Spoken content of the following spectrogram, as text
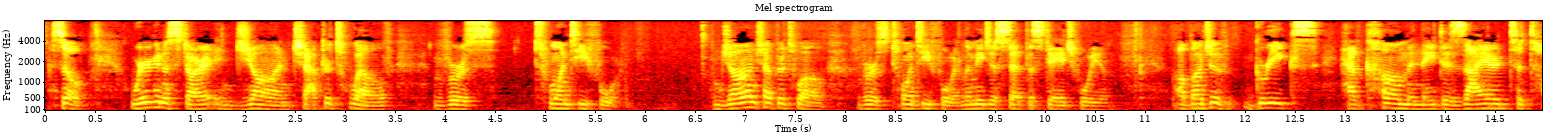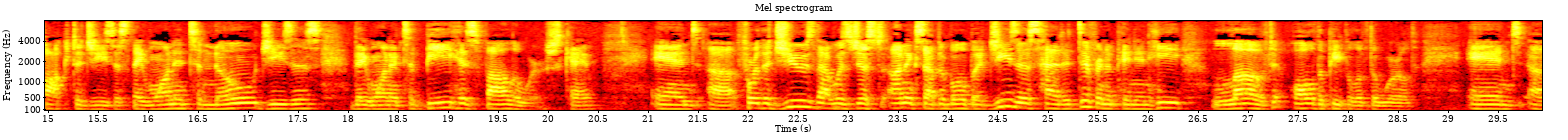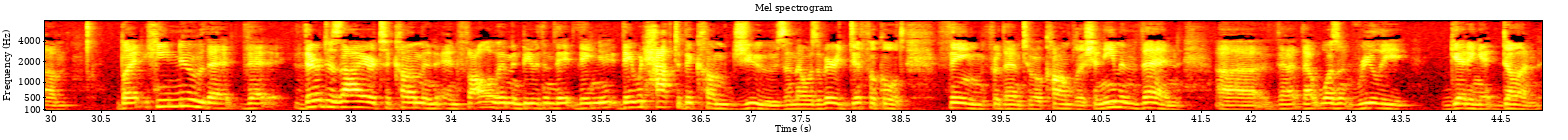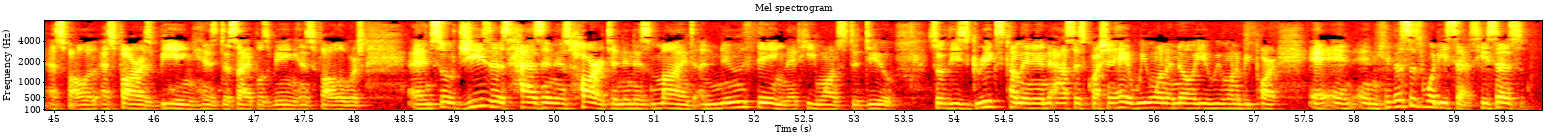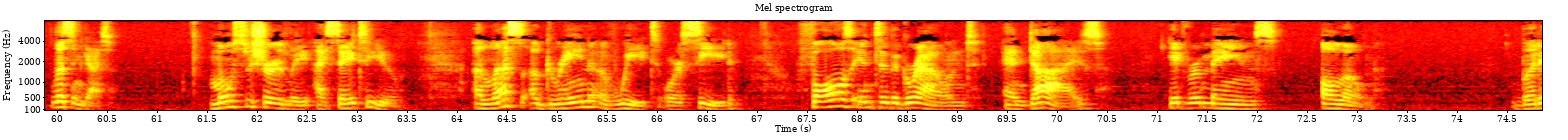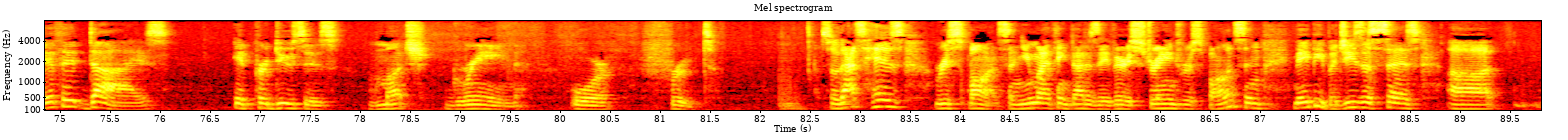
So, we're going to start in John chapter 12, verse 24. John chapter 12, verse 24. Let me just set the stage for you. A bunch of Greeks have come and they desired to talk to Jesus. They wanted to know Jesus, they wanted to be his followers, okay? And uh, for the Jews, that was just unacceptable, but Jesus had a different opinion. He loved all the people of the world. And um, but he knew that that their desire to come and, and follow him and be with him they, they knew they would have to become jews and that was a very difficult thing for them to accomplish and even then uh, that that wasn't really getting it done as follow as far as being his disciples being his followers. And so jesus has in his heart and in his mind a new thing that he wants to do. So these greeks come in and ask this question hey we want to know you we want to be part and and, and he, this is what he says. He says listen guys most assuredly i say to you unless a grain of wheat or seed falls into the ground and dies it remains alone but if it dies, it produces much grain or fruit. So that's his response. And you might think that is a very strange response, and maybe, but Jesus says uh,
